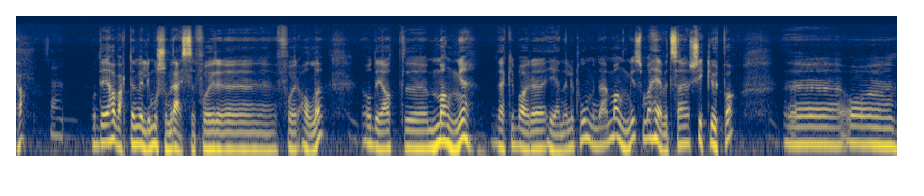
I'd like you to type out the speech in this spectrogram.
Ja. Og det har vært en veldig morsom reise for, eh, for alle. Og det at eh, mange, det er ikke bare én eller to, men det er mange som har hevet seg skikkelig utpå. Uh, og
